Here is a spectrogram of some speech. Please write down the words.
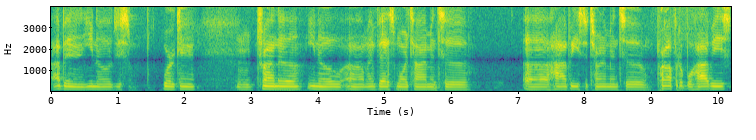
I've been, you know, just working, Mhm. trying to, you know, um, invest more time into uh, hobbies to turn them into profitable hobbies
